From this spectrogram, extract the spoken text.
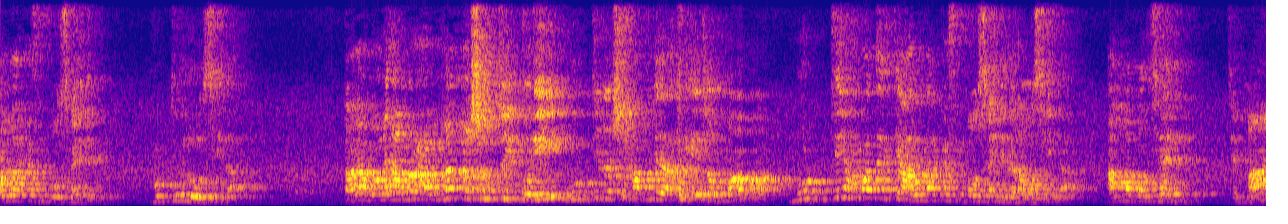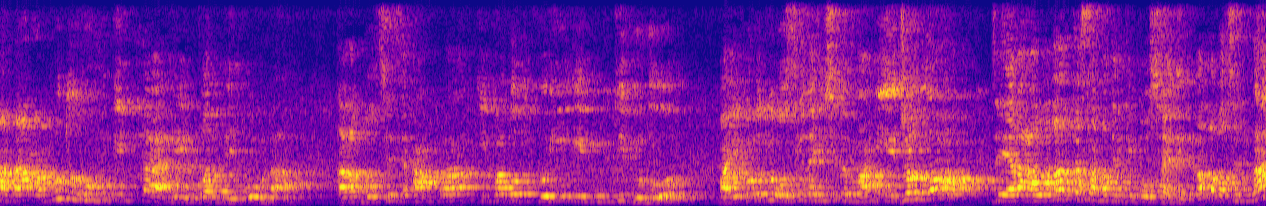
আল্লাহর কাছে পৌঁছায় দেবে মূর্তি হলো ওসিলা। তারা বলে, আমরা আল্লাহর দাসত্বই করি, মূর্তিটা সামনে রাখি এজন্য মূর্তি আমাদেরকে আল্লাহর কাছে পৌঁছায় দেবে না ওসিলা। আল্লাহ বলছেন যে, মা না আবুদুহুম ইল্লা লিওয়াল্লিহুনা তারা বলছে যে, আমরা ইবাদত করি এই মূর্তিগুলো বা এগুলোকে ওসিলা হিসেবে মানি এজন্য যে এরা আল্লাহর কাছে আমাদেরকে পৌঁছায় দেবে। আল্লাহ বলছেন, না,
